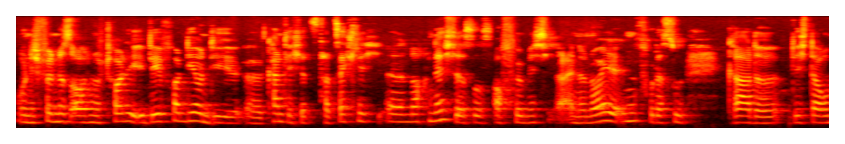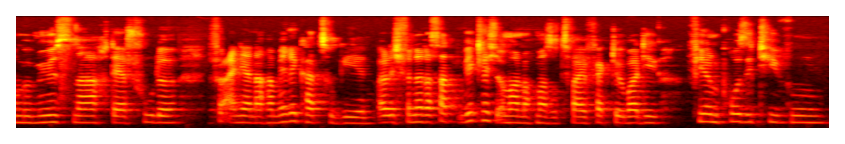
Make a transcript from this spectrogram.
Und ich finde es auch eine tolle Idee von dir und die äh, kannte ich jetzt tatsächlich äh, noch nicht. Es ist auch für mich eine neue Info, dass du gerade dich darum bemühst, nach der Schule für ein Jahr nach Amerika zu gehen. Weil ich finde, das hat wirklich immer noch mal so zwei Effekte über die vielen positiven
